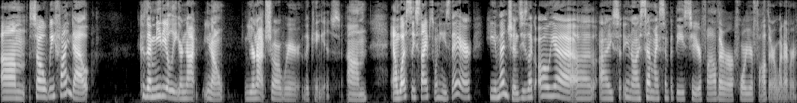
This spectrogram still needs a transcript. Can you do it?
Um, so we find out because immediately you're not, you know, you're not sure where the king is. Um, and Wesley Snipes, when he's there, he mentions he's like, "Oh yeah, uh, I you know I send my sympathies to your father or for your father or whatever,"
